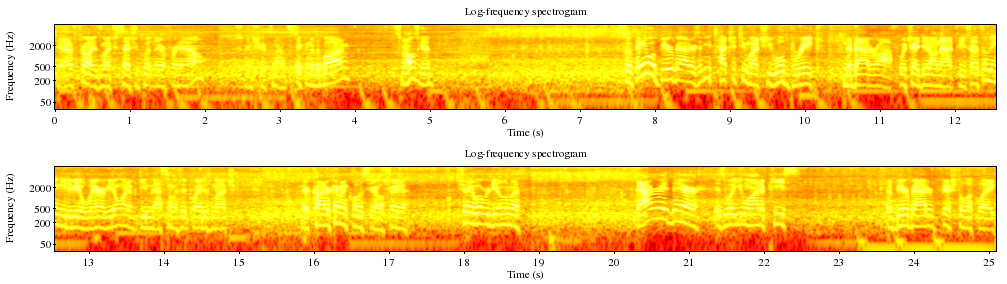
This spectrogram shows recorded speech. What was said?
Yeah, that's probably as much as I should put in there for now. Just make sure it's not sticking to the bottom. It smells good. So the thing about beer batters, if you touch it too much, you will break the batter off, which I did on that piece. That's something you need to be aware of. You don't want to be messing with it quite as much. There, Connor, coming close here. I'll show you. Show you what we're dealing with. That right there is what you want a piece of beer battered fish to look like.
